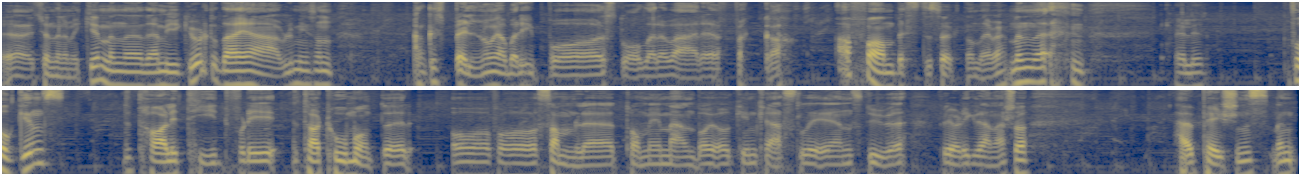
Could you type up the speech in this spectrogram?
Jeg kjenner dem ikke, men eh, det er mye kult. Og det er jævlig mye sånn Kan ikke spille noe, jeg er bare hypp på å stå der og være fucka. Ja, faen, beste søknaden ever. Men eh, Eller folkens, det tar litt tid, fordi det tar to måneder å få samle Tommy Manboy og Kim Castle i en stue for å gjøre de greiene her. Så have patience. Men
